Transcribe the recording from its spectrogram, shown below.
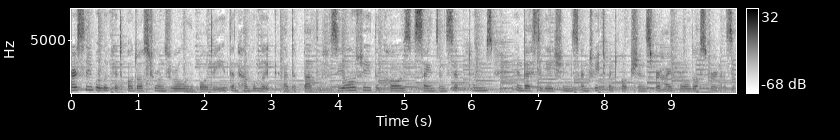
Firstly, we'll look at aldosterone's role in the body, then have a look at the pathophysiology, the cause, signs and symptoms, investigations, and treatment options for hyperaldosteronism.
